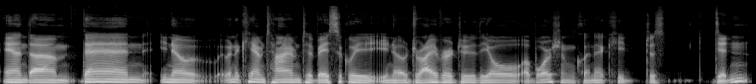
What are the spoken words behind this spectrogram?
And um, then you know when it came time to basically you know drive her to the old abortion clinic, he just didn't.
